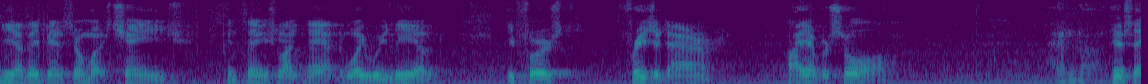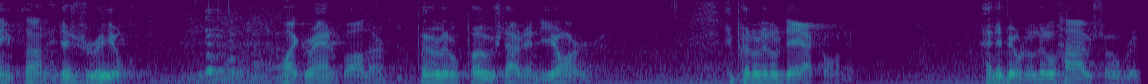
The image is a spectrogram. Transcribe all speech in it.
Yeah, there've been so much change and things like that, and the way we lived. The first Frigidaire I ever saw, and uh, this ain't funny, this is real. My grandfather put a little post out in the yard. He put a little deck on it, and he built a little house over it.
